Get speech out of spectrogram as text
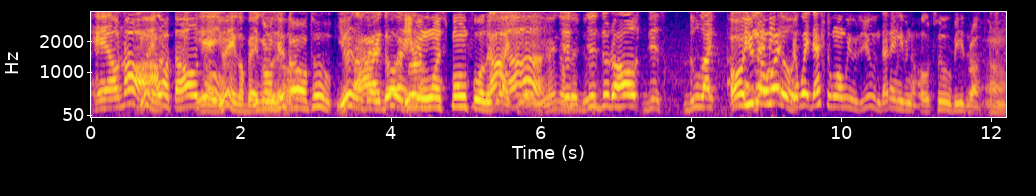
Hell no, I ain't want the whole Yeah, tube. you ain't gonna be You gonna get the whole tube. You ain't gonna be able to do Alright, it, go bro. Even one spoonful is Nah, like. uh-uh. you just do just it. do the whole. Just do like. Oh, you know what? Wait, that's the one we was using. That ain't even the whole tube either. Bro. Uh,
